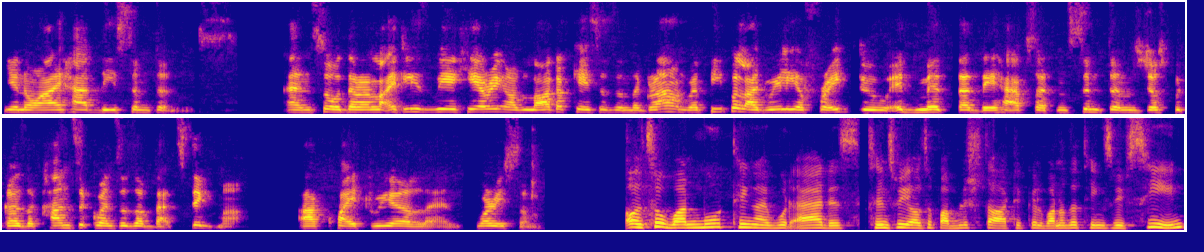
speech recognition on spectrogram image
you know i have these symptoms. And so there are at least we're hearing a lot of cases in the ground where people are really afraid to admit that they have certain symptoms just because the consequences of that stigma are quite real and worrisome also one more thing i would add is since we also published the article one of the things we've seen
